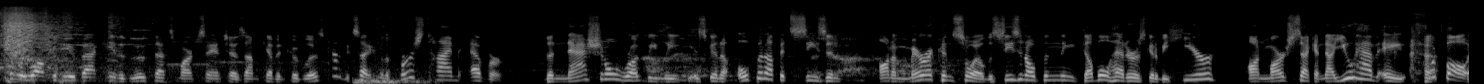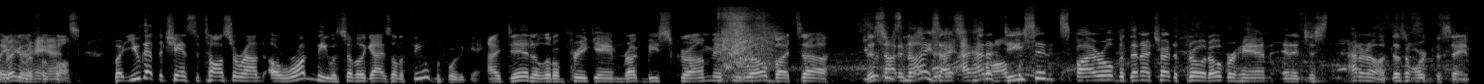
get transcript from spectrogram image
So we welcome you back into the booth. That's Mark Sanchez. I'm Kevin Kugler. It's kind of exciting. For the first time ever, the National Rugby League is going to open up its season on American soil. The season opening doubleheader is going to be here on March 2nd. Now, you have a football in Regular your hands, football. But you got the chance to toss around a rugby with some of the guys on the field before the game. I did a little pregame rugby scrum, if you will, but uh, this was nice. I, I had a decent spiral, but then I tried to throw it overhand, and it just, I don't know, it doesn't work the same.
